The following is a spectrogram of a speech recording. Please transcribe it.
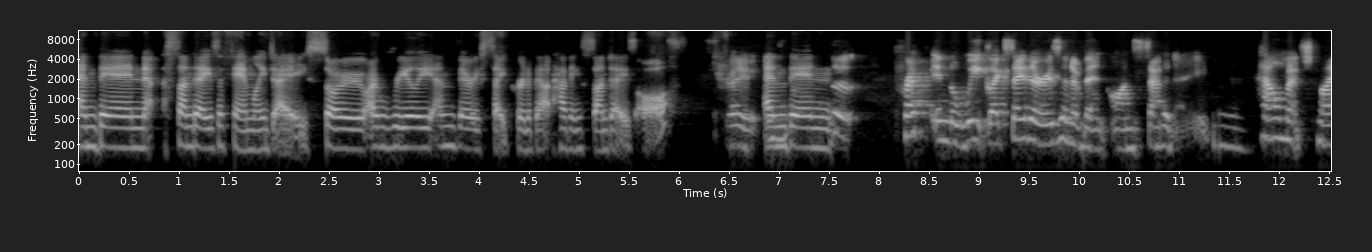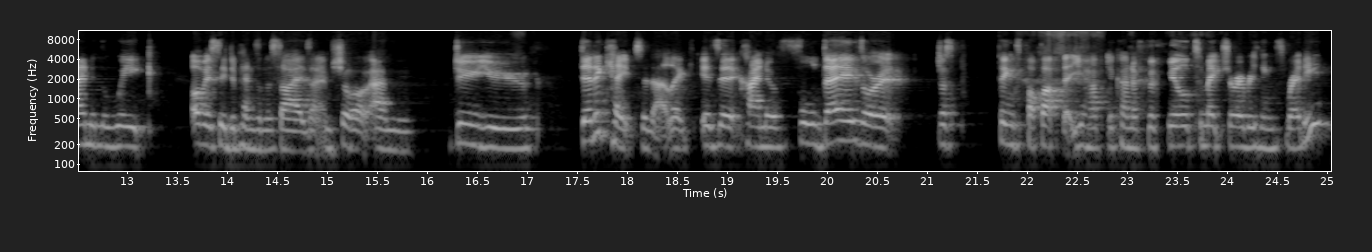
and then Sunday is a family day. So I really am very sacred about having Sundays off. Right, and, and then the prep in the week. Like, say there is an event on Saturday, mm. how much time in the week? Obviously, depends on the size. I'm sure. Um, do you dedicate to that? Like, is it kind of full days or it just things pop up that you have to kind of fulfill to make sure everything's ready?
